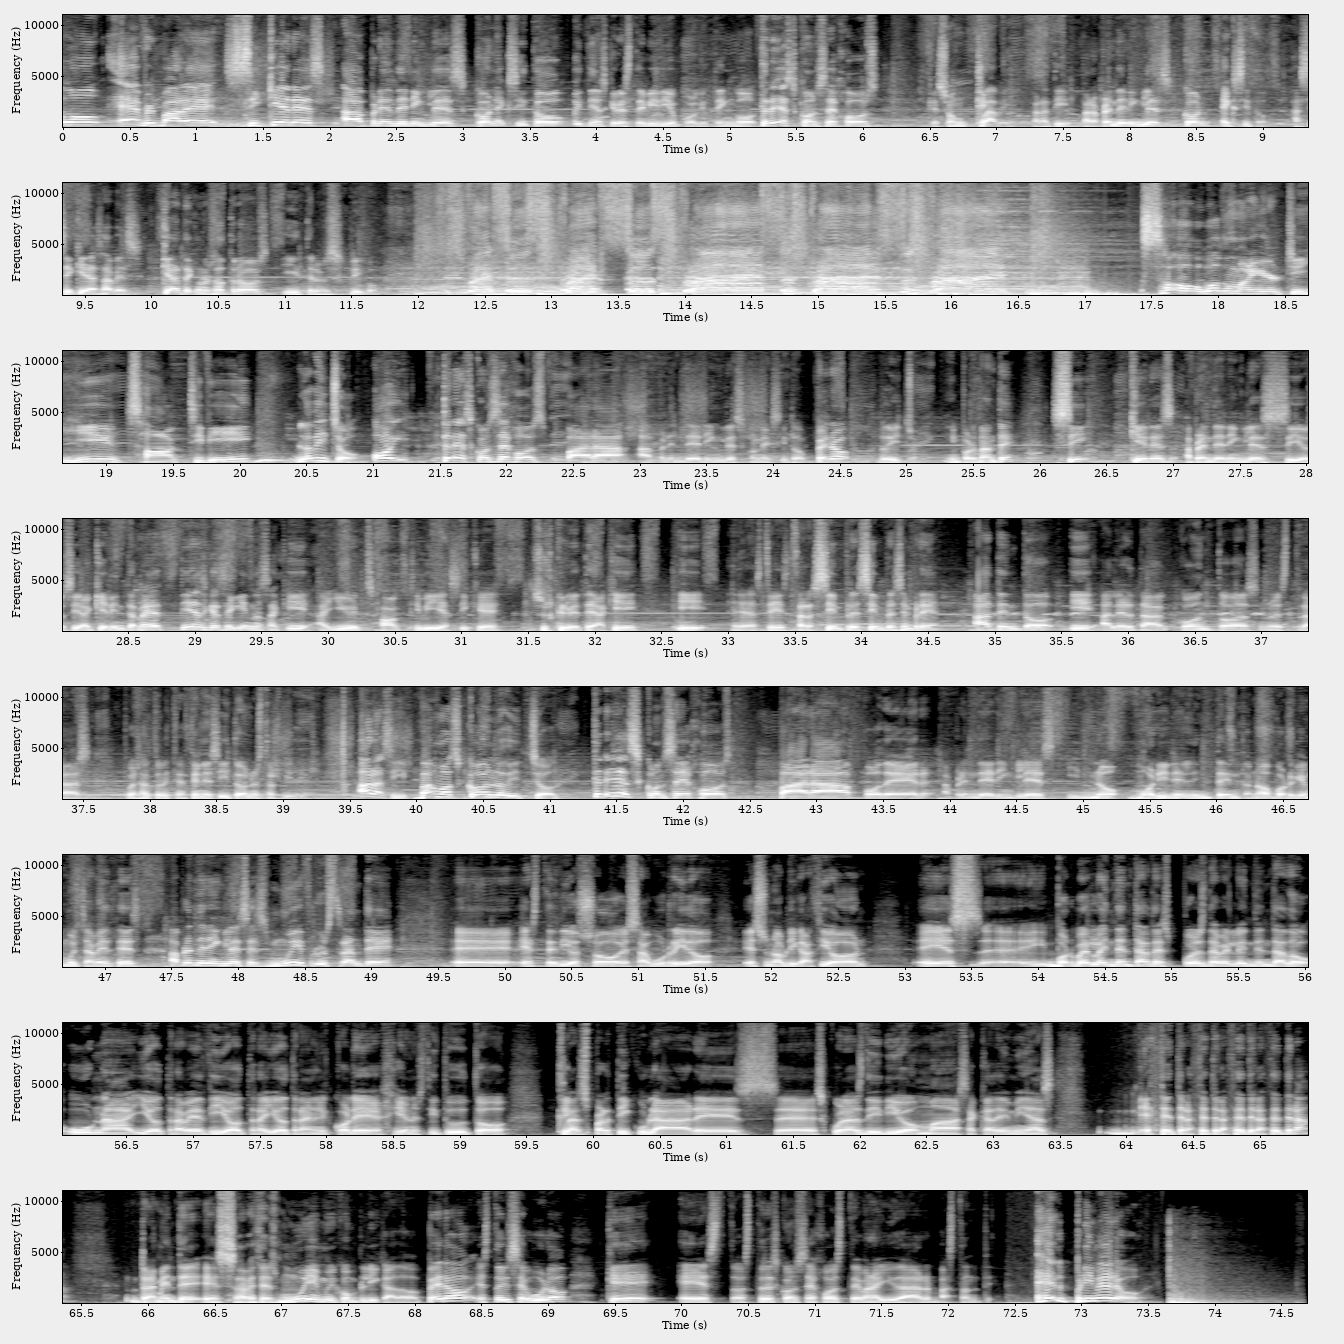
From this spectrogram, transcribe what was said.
Hello everybody! Si quieres aprender inglés con éxito, hoy tienes que ver este vídeo porque tengo tres consejos que son clave para ti, para aprender inglés con éxito. Así que ya sabes, quédate con nosotros y te los explico. So, welcome here to You Talk TV. Lo dicho, hoy tres consejos para aprender inglés con éxito. Pero, lo dicho, importante, si quieres aprender inglés sí o sí aquí en internet, tienes que seguirnos aquí a You TV, así que suscríbete aquí y eh, estar siempre, siempre, siempre atento y alerta con todas nuestras pues, actualizaciones y todos nuestros vídeos. Ahora sí, vamos con lo dicho, tres consejos para poder aprender inglés y no morir en el intento, ¿no? Porque muchas veces aprender inglés es muy frustrante, eh, es tedioso, es aburrido, es una obligación, es eh, volverlo a intentar después de haberlo intentado una y otra vez y otra y otra en el colegio, en el instituto, clases particulares, eh, escuelas de idiomas, academias, etcétera, etcétera, etcétera, etcétera. Realmente es a veces muy, muy complicado, pero estoy seguro que estos tres consejos te van a ayudar bastante. El primero.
